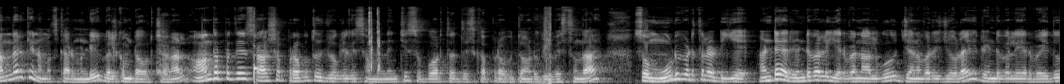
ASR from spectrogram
అందరికీ నమస్కారం అండి. Welcome to our channel Andhra Pradesh రాష్ట్ర ప్రభుత్వ ఉద్యోగులకి సంబంధించి శుభవార్త దిశగా ప్రభుత్వం అడుగులు వేస్తుందా? సో మూడు విడతల డిఏ అంటే రెండు వేల ఇరవై నాలుగు జనవరి జూలై రెండు వేల ఇరవై ఐదు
